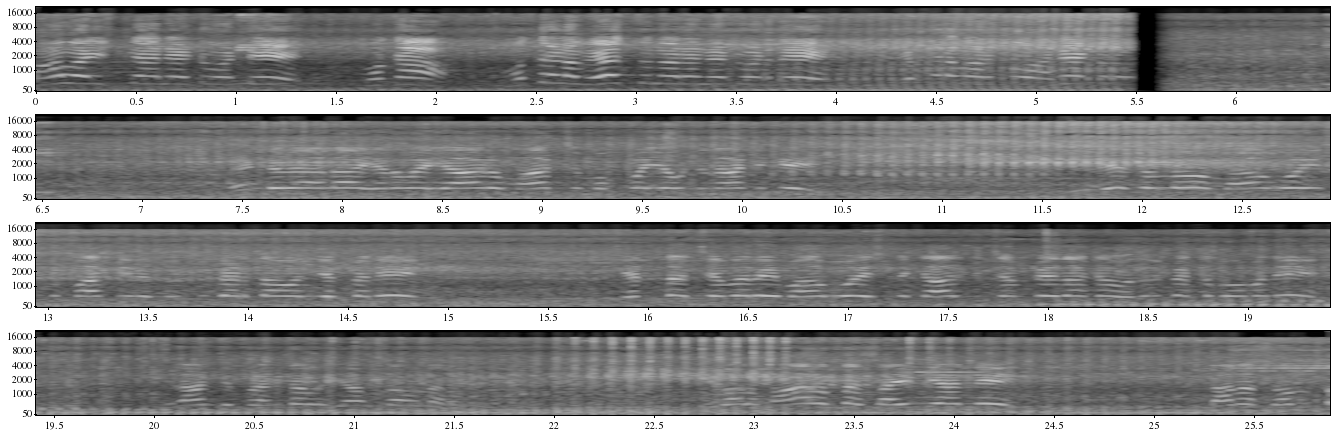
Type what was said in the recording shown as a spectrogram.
మావోయిస్టులు అనేటువంటి ఒక ముద్రలు వేస్తున్నారు అనేటువంటిది ఇప్పటి వరకు అనేక రెండు వేల ఇరవై ఆరు మార్చి ముప్పై ఒకటి నాటికి ఈ దేశంలో మావోయిస్టు పార్టీని దుడ్డు పెడతామని చెప్పని చిట్ట చివరి మావోయిస్ట్ని కాల్చి చంపేదాకా వదిలిపెట్టబోమని ఇలాంటి ప్రకటనలు చేస్తూ ఉన్నారు. ఇవాళ భారత సైన్యాన్ని తన సొంత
